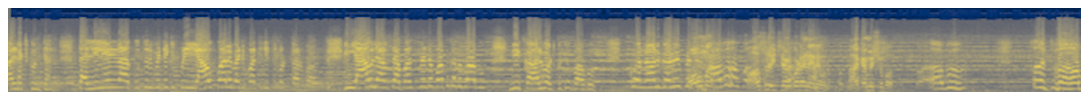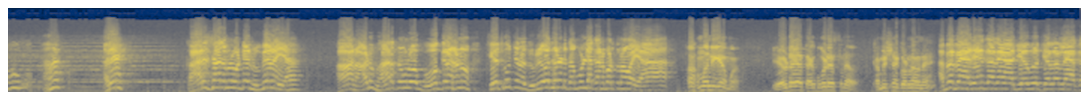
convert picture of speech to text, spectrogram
కాళ్ళట్టుకుంటాను తల్లి లేని నా కూతురు బిడ్డకి ఇప్పుడు ఈ ఆవు పాలు పెట్టి బతికించుకుంటాను బాబు. ఈ ఆవు లేకపోతే ఆ పసి బిడ్డ బతకదు బాబు. మీ కాళ్ళు పట్టుకుంటే బాబు. కొన్నాళ్ళు గడువు బాబు. ఇచ్చినా కూడా నేనే నా కమిషన్ బాబు బాబు. ఆ? అరే కార్యశాలకుడు అంటే నువ్వేనయ్యా? ఆనాడు భారతంలో గోగ్రహణం చేసుకొచ్చిన దుర్యోధనుడి తమ్ముళ్ళే కనబడుతున్నావయ్యా. అమ్మని అమ్మ ఏమిటయ్యా తెగపోడేస్తున్నావు కమిషన్ కొడదామనే అబ్బాయి అదేం కాదయ్యా జేబులో చిల్లరలేక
